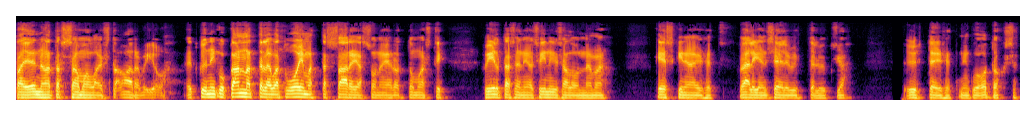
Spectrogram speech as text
tai en anta samanlaista arvioa. Että kyllä niin kannattelevat voimat tässä sarjassa on ehdottomasti Virtasen ja Sinisalon nämä keskinäiset välien selvittelyt ja yhteiset niin kuin otokset.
